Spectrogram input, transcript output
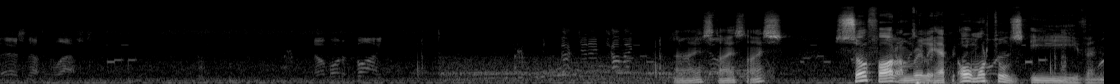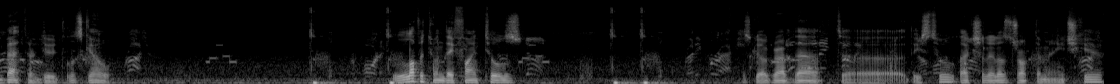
There's nothing left. No more to find. Infected incoming. Nice, nice. So far, I'm really happy. Oh, more tools. Even better, dude. Let's go. Love it when they find tools. Let's go grab that. Uh, these tools. Actually, let's drop them in HQ.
